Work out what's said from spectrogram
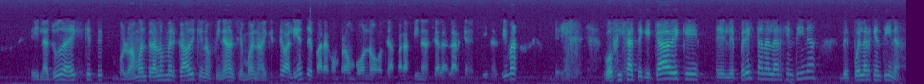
Y la ayuda es que volvamos a entrar a los mercados y que nos financien. Bueno, hay que ser valiente para comprar un bono, o sea, para financiar a la Argentina. Encima, eh, vos fíjate que cada vez que eh, le prestan a la Argentina, después la Argentina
